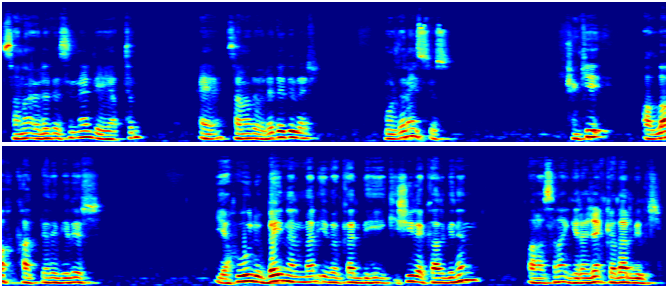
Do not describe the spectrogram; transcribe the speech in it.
sana öyle desinler diye yaptın. E sana da öyle dediler. Burada ne istiyorsun? Çünkü Allah kalpleri bilir. Yahulu beynel mer'i ve kalbihi kişiyle kalbinin arasına girecek kadar bilir.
